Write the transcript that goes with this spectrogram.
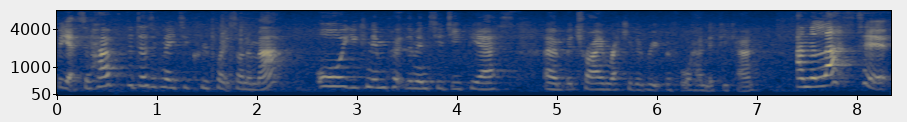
but yeah, so have the designated crew points on a map, or you can input them into your GPS, um, but try and recce the route beforehand if you can. And the last tip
